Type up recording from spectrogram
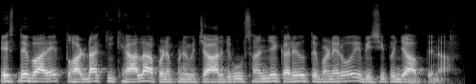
ਇਸ ਦੇ ਬਾਰੇ ਤੁਹਾਡਾ ਕੀ ਖਿਆਲ ਹੈ? ਆਪਣੇ ਆਪਣੇ ਵਿਚਾਰ ਜਰੂਰ ਸਾਂਝੇ ਕਰਿਓ ਤੇ ਬਣੇ ਰਹੋ ABC ਪੰਜਾਬ ਦੇ ਨਾਲ।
